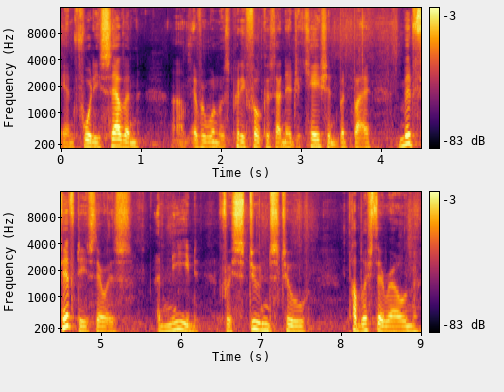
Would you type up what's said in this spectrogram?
in 47, um, everyone was pretty focused on education, but by mid 50s, there was a need for students to publish their own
